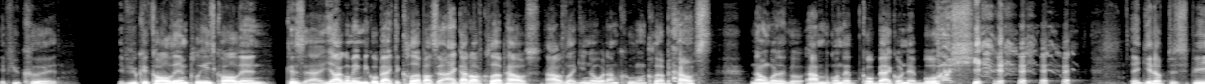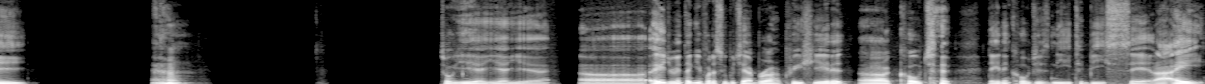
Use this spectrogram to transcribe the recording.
if you could. If you could call in, please call in, cause uh, y'all gonna make me go back to Clubhouse. I got off Clubhouse. I was like, you know what, I'm cool on Clubhouse. Now I'm gonna go. I'm gonna go back on that bullshit and get up to speed. so yeah, yeah, yeah. Uh, Adrian, thank you for the super chat, bro. Appreciate it. Uh, coach, dating coaches need to be said. Uh, hey,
